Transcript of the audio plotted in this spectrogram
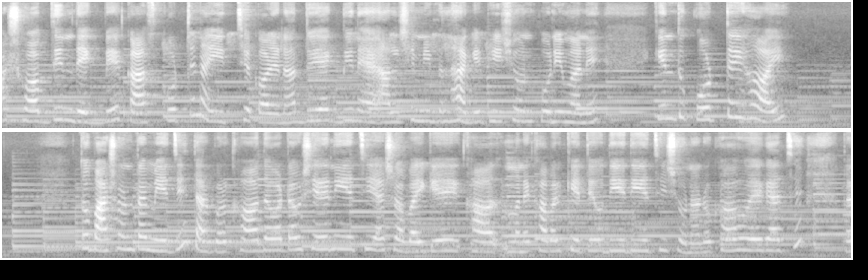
আর সব দিন দেখবে, কাজ করতে না ইচ্ছে করে না। দুই একদিন আলসেমি লাগে ভীষণ পরিমাণে। কিন্তু করতেই হয়। তো বাসনটা মেজে তারপর খাওয়া দাওয়াটাও সেরে নিয়েছি আর সবাইকে খাওয়া মানে খাবার খেতেও দিয়ে দিয়েছি, সোনারও খাওয়া হয়ে গেছে। তা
